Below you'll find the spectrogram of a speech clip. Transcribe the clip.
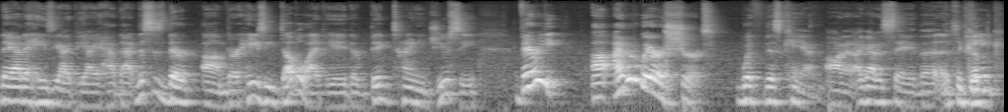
They had a hazy IPA. I had that. This is their um, their hazy double IPA. They're big, tiny, juicy. Very. Uh, I would wear a shirt with this can on it. I gotta say the, That's the a good- pink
